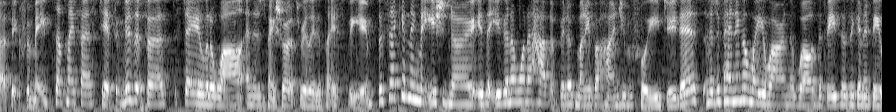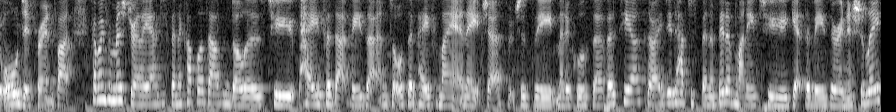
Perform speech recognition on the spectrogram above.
perfect for me. So that's my first tip. Visit first, stay a little while, and then just make sure it's really the place for you. The second thing that you should know is that you're gonna wanna have a bit of money behind you before you do this. And depending on where you are in the world, the visas are gonna be all different, but coming from Australia, I had to spend a couple of thousand dollars to pay for that visa and to also pay for my NHS, which is the medical service here. So I did have to spend a bit of money to get the visa initially.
